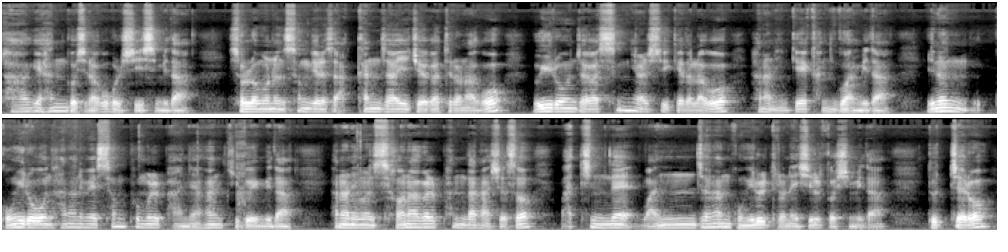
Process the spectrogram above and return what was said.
파괴한 것이라고 볼 수 있습니다. 솔로몬은 성전에서 악한 자의 죄가 드러나고 의로운 자가 승리할 수 있게 해달라고 하나님께 간구합니다. 이는 공의로운 하나님의 성품을 반영한 기도입니다. 하나님은 선악을 판단하셔서 마침내 완전한 공의를 드러내실 것입니다. 둘째로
